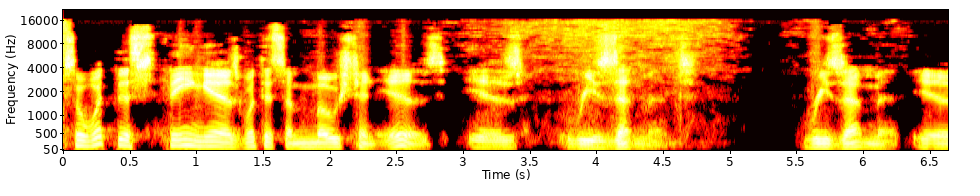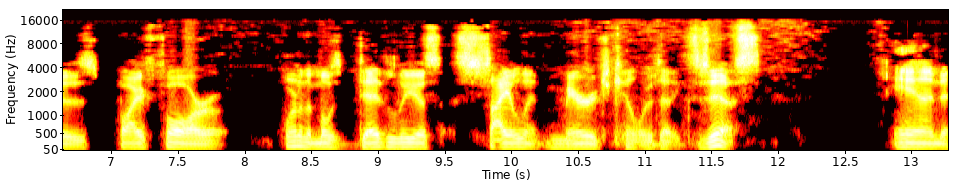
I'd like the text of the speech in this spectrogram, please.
So what this thing is, what this emotion is, is resentment. Resentment is by far one of the most deadliest silent marriage killers that exists. And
